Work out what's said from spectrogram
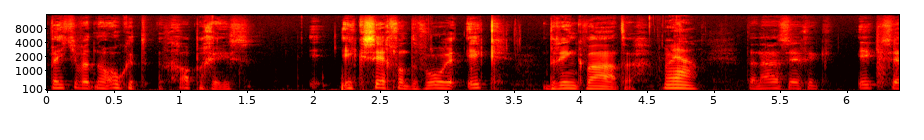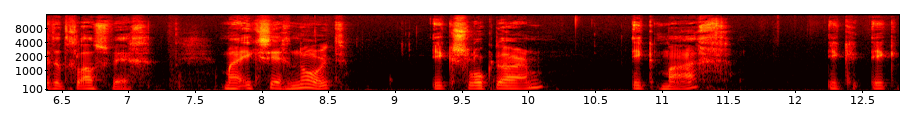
Weet je wat nou ook het grappige is? Ik zeg van tevoren, ik drink water. ja. Daarna zeg ik, ik zet het glas weg. Maar ik zeg nooit, ik slokdarm, ik maag. Ik, ik,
